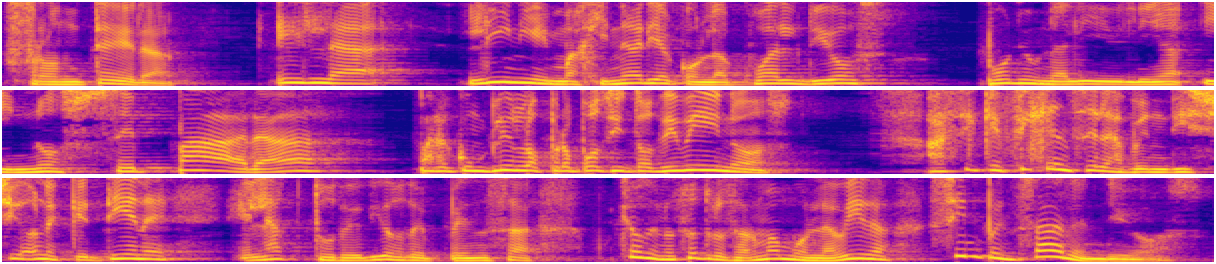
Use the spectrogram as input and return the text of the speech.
frontera. Es la línea imaginaria con la cual Dios pone una línea y nos separa para cumplir los propósitos divinos. Así que fíjense las bendiciones que tiene el acto de Dios de pensar. Muchos de nosotros armamos la vida sin pensar en Dios.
